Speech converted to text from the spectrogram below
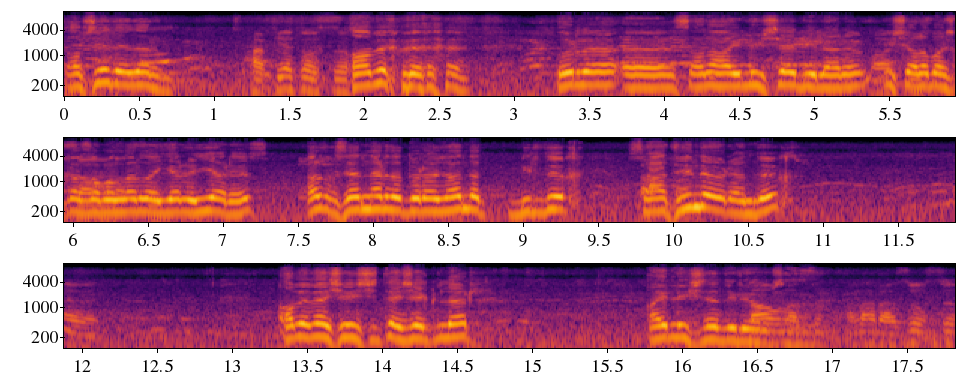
Tavsiye de ederim. Afiyet olsun. Abi burada e, sana hayırlı işler dilerim. İnşallah başka Sağ zamanlarda da gelir yeriz. Artık sen nerede duracağını da bildik. Saatini de öğrendik. Evet. Abi her şey için teşekkürler. Hayırlı işler diliyorum sana. Allah razı olsun.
